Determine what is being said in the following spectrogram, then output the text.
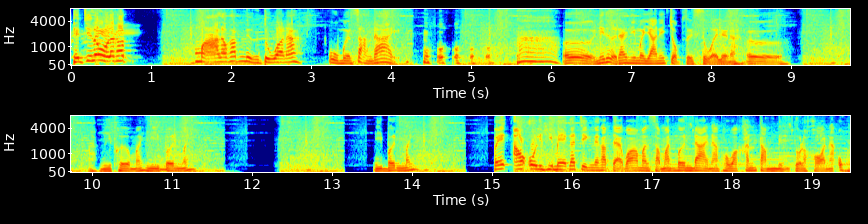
เทนจิโร่แล้วครับ มาแล้วครับหนึ่งตัวนะ โอ้เหมือนสั่งได้ เออ นี่ถ้าเกิดได้นิมายานี่จบสวยๆเลยนะ เอออะมีเพิ่มไหมมีเบิ้ลไหมมีเบิ้ลไหมเฟกเอาโอริฮิเมะก็จริงนะครับ แต่ว่ามันสามารถเบิ้ลได้นะ เพราะว่าขั้นต่ำหนึ่งตัวละครนะ โอ้โห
